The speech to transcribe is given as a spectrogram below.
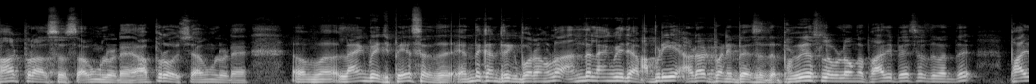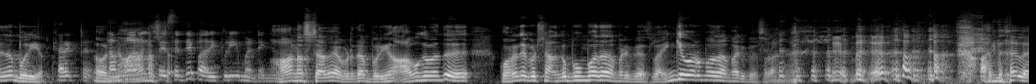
தாட் ப்ராசஸ் அவங்களோட அப்ரோச் அவங்களோட லாங்குவேஜ் பேசுறது எந்த கண்ட்ரிக்கு போகிறாங்களோ அந்த லாங்குவேஜ் அப்படியே அடாப்ட் பண்ணி பேசுறது. யூஎஸில் உள்ளவங்க பாதி பேசுறது வந்து பாதி தான் புரியும் ஆனஸ்டாகவே அப்படி தான் புரியும். அவங்க வந்து குறைஞ்சபட்சம் அங்கே போகும்போது அது மாதிரி பேசலாம். இங்கே வரும்போது அது மாதிரி பேசுகிறாங்க அதனால்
